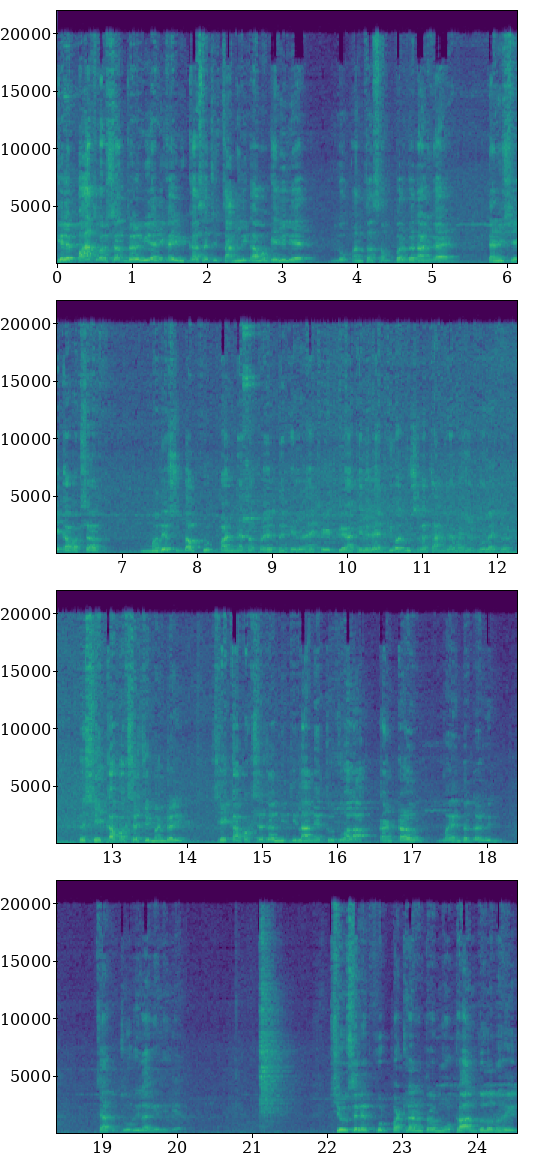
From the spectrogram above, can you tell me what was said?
गेले पाच वर्षात दळवी यांनी काही विकासाची चांगली कामं केलेली आहेत. लोकांचा संपर्क दांडगा आहे. त्यांनी शेका पक्षात मध्ये सुद्धा फूट पाडण्याचा प्रयत्न केलेला आहे खेळखेळा केलेला आहे किंवा दुसऱ्या चांगल्या भाषेत बोलायचं तर शेका पक्षाची मंडळी शेका पक्षाच्या नीतीला नेतृत्वाला कंटाळून महेंद्र दळवींच्या जोडीला गेलेली आहे शिवसेनेत फूट पटल्यानंतर मोठं आंदोलन होईल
